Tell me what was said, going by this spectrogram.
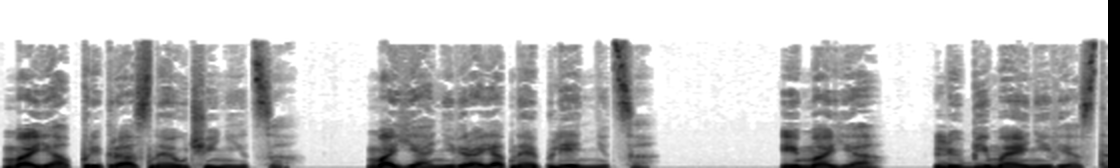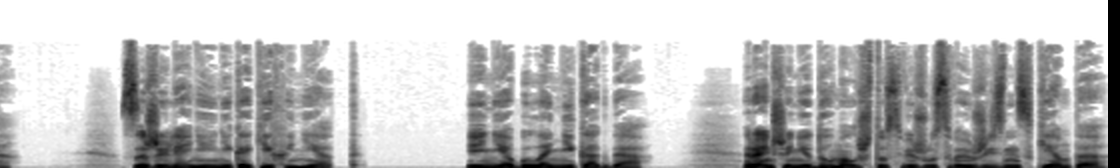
Моя прекрасная ученица. Моя невероятная пленница. И моя любимая невеста. Сожалений никаких нет. И не было никогда. Раньше не думал, что свяжу свою жизнь с кем-то,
